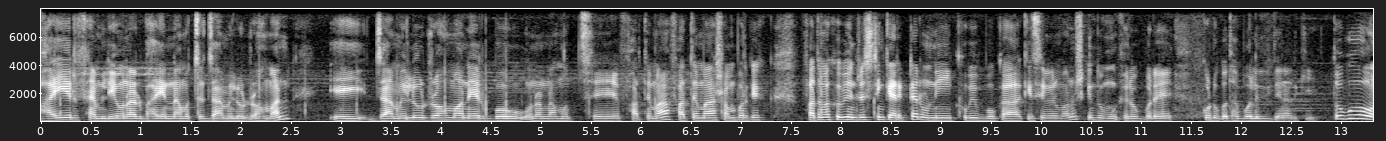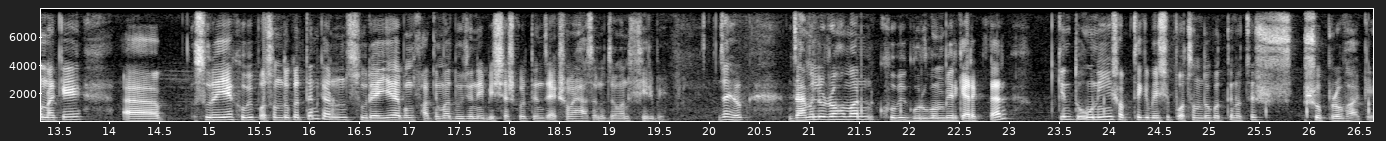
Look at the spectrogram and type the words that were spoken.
ভাইয়ের ফ্যামিলি ওনার ভাইয়ের নাম হচ্ছে জামিলুর রহমান। এই জামিলুর রহমানের বউ, ওনার নাম হচ্ছে ফাতেমা। ফাতেমা সম্পর্কে, ফাতেমা খুবই ইন্টারেস্টিং ক্যারেক্টার উনি খুবই বোকা কিসিমের মানুষ, কিন্তু মুখের উপরে কটু কথা বলে দিতেন আর কি। তবুও ওনাকে সুরাইয়া খুবই পছন্দ করতেন, কারণ সুরাইয়া এবং ফাতেমা দুজনেই বিশ্বাস করতেন যে একসময় হাসানুজ্জামান ফিরবে। যাই হোক, জামিলুর রহমান খুবই গুরুগম্ভীর ক্যারেক্টার কিন্তু উনি সব থেকে বেশি পছন্দ করতেন হচ্ছে সুপ্রভাকে।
